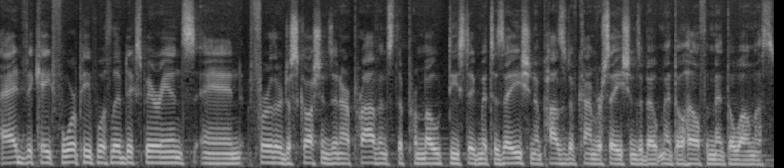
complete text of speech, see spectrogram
advocate for people with lived experience and further discussions in our province to promote destigmatization and positive conversations about mental health and mental wellness.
